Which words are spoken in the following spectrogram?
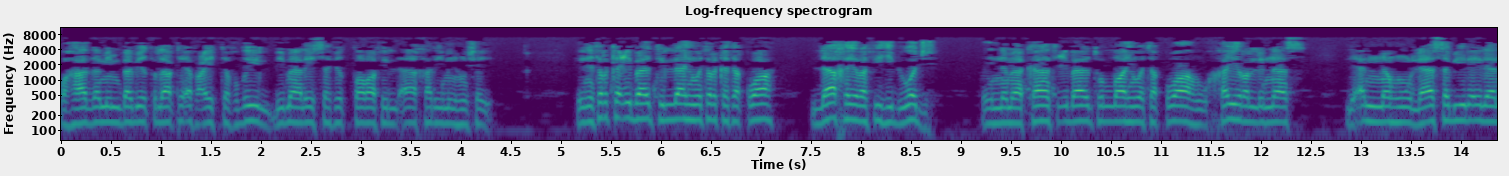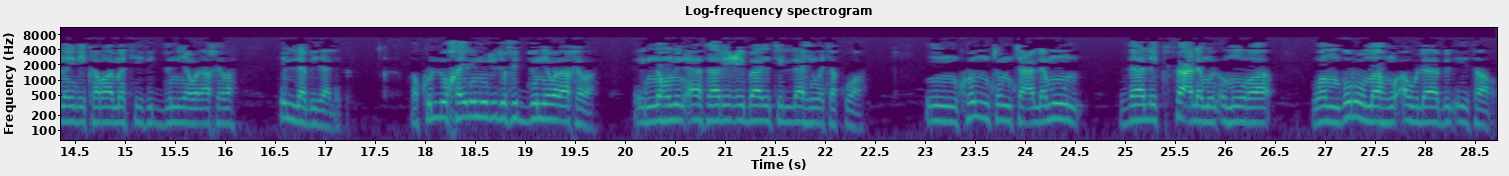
وهذا من باب إطلاق أفعال التفضيل بما ليس في الطرف الآخر منه شيء. إن ترك عبادة الله وترك تقواه لا خير فيه بوجه وإنما كانت عبادة الله وتقواه خيرا للناس لأنه لا سبيل إلى نيل كرامته في الدنيا والآخرة إلا بذلك. وكل خير يوجد في الدنيا والآخرة فإنه من آثار عبادة الله وتقواه. إن كنتم تعلمون ذلك فاعلموا الأمور وانظروا ما هو أولى بالإيثار.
